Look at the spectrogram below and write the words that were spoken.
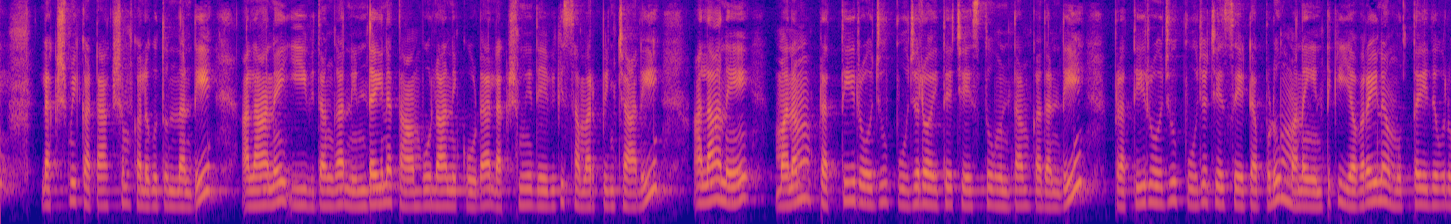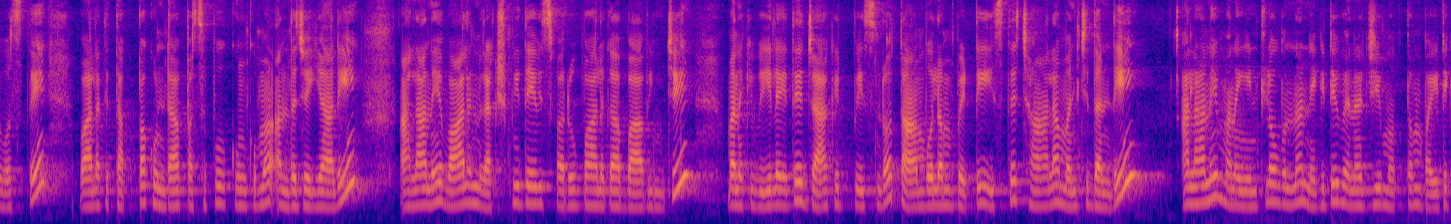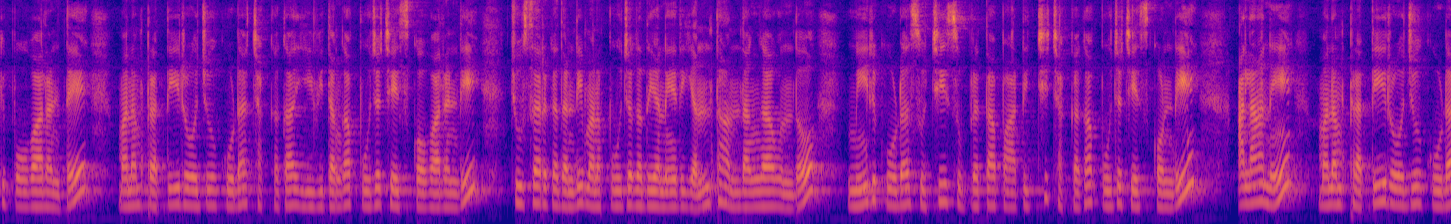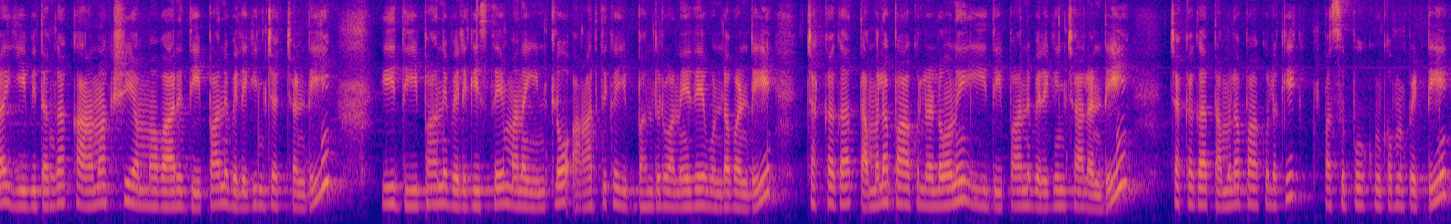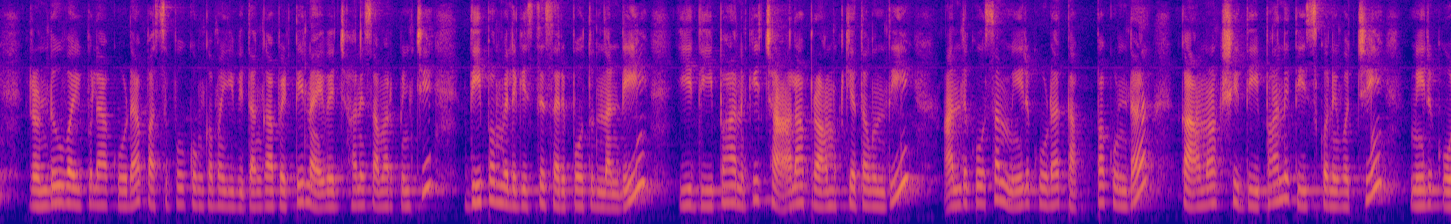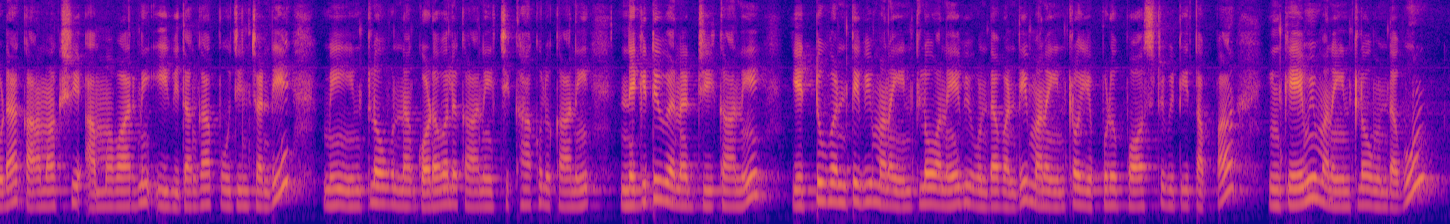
లక్ష్మీ కటాక్షం కలుగుతుందండి. అలానే ఈ విధంగా నిండైన తాంబూలాన్ని కూడా లక్ష్మీదేవికి సమర్పించాలి. అలానే మనం ప్రతిరోజు పూజలు అయితే చేస్తూ ఉంటాం కదండి. ప్రతిరోజు పూజ చేసేటప్పుడు మన ఇంటికి ఎవరైనా ముత్తైదువులు వస్తే వాళ్ళకి తప్పకుండా పసుపు కుంకుమ అందజేయాలి. అలానే వాళ్ళని లక్ష్మీదేవి స్వరూపాలుగా భావించి మనకి వీలైతే జాకెట్ పీస్ బాక్స్లో తాంబూలం పెట్టి ఇస్తే చాలా మంచిదండి. అలానే మన ఇంట్లో ఉన్న నెగిటివ్ ఎనర్జీ మొత్తం బయటికి పోవాలంటే మనం ప్రతిరోజు కూడా చక్కగా ఈ విధంగా పూజ చేసుకోవాలండి. చూశారు కదండి మన పూజ గది అనేది ఎంత అందంగా ఉందో. మీరు కూడా శుచి శుభ్రత పాటించి చక్కగా పూజ చేసుకోండి. అలానే మనం ప్రతిరోజు కూడా ఈ విధంగా కామాక్షి అమ్మవారి దీపాన్ని వెలిగించవచ్చండి ఈ దీపాన్ని వెలిగిస్తే మన ఇంట్లో ఆర్థిక ఇబ్బందులు అనేదే ఉండవండి. చక్కగా తమలపాకులలోనే ఈ దీపాన్ని వెలిగించాలండి. చక్కగా తమలపాకులకి పసుపు కుంకుమ పెట్టి రెండు వైపులా కూడా పసుపు కుంకుమ ఈ విధంగా పెట్టి నైవేద్యాన్ని సమర్పించి దీపం వెలిగిస్తే సరిపోతుందండి. ఈ దీపానికి చాలా ప్రాముఖ్యత ఉంది. అందుకోసం మీరు కూడా తప్పకుండా కామాక్షి దీపాన్ని తీసుకొని వచ్చి మీరు కూడా కామాక్షి అమ్మవారిని ఈ విధంగా పూజించండి. మీ ఇంట్లో ఉన్న గొడవలు కానీ చికాకులు కానీ నెగిటివ్ ఎనర్జీ కానీ ఎటువంటివి మన ఇంట్లో అనేవి ఉండవండి. మన ఇంట్లో ఎప్పుడు పాజిటివిటీ తప్ప ఇంకేమీ మన ఇంట్లో ఉండవు.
